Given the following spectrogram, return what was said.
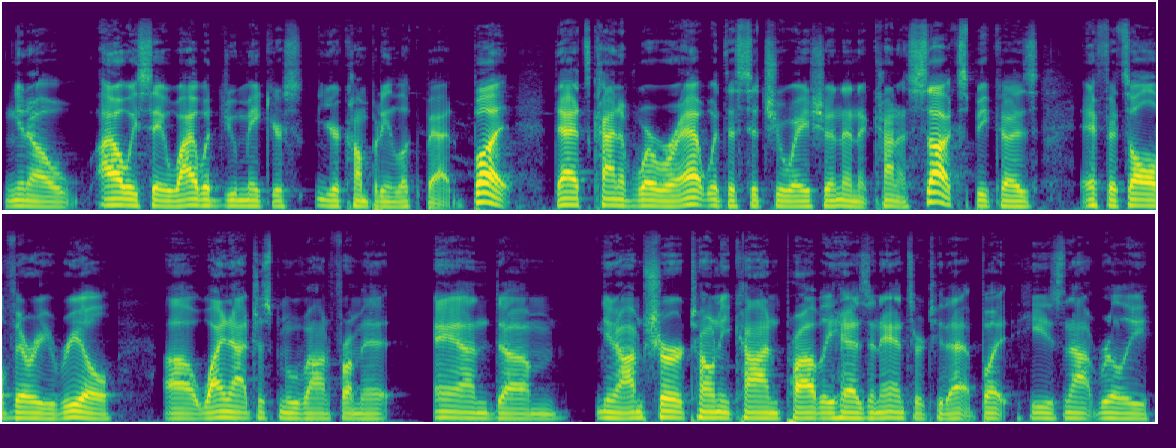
you know, I always say, why would you make your your company look bad? But that's kind of where we're at with the situation, and it kind of sucks because if it's all very real, uh, why not just move on from it and um, you know, I'm sure Tony Khan probably has an answer to that, but he's not really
